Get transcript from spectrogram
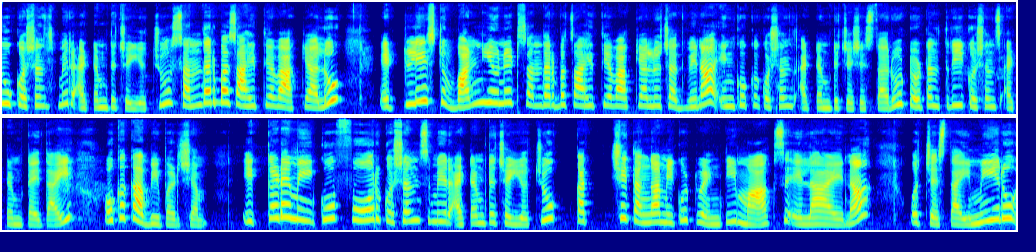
టూ క్వశ్చన్స్ మీరు అటెంప్ట్ చేయొచ్చు. సందర్భ సాహిత్య వాక్యాలు అట్లీస్ట్ వన్ యూనిట్ సందర్భ సాహిత్య వాక్యాలు చదివినా ఇంకొక క్వశ్చన్స్ అటెంప్ట్ చేసేస్తారు. టోటల్ త్రీ క్వశ్చన్స్ అటెంప్ట్ అవుతాయి. ఒక కవి పరిచయం. ఇక్కడ మీకు ఫోర్ క్వశ్చన్స్ మీరు అటెంప్ట్ చేయొచ్చు. ఖచ్చితంగా మీకు ట్వంటీ మార్క్స్ ఎలా అయినా వచ్చేస్తాయి. మీరు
